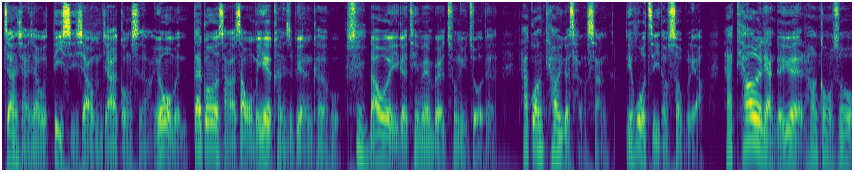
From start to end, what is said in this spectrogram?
这样想一下，我 diss 一下我们家公司哈，因为我们在工作场合上，我们也有可能是别人客户。是然后我有一个 team member 处女座的，他光挑一个厂商，连我自己都受不了。他挑了两个月，然后跟我说，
